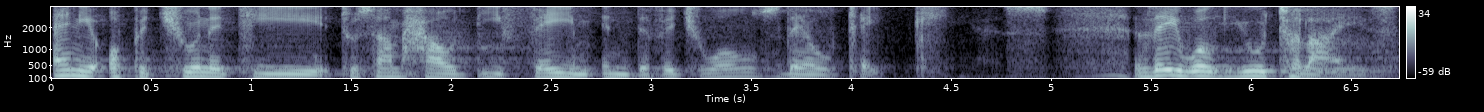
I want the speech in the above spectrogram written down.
Any opportunity to somehow defame individuals, they'll take. Yes. They will utilize,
